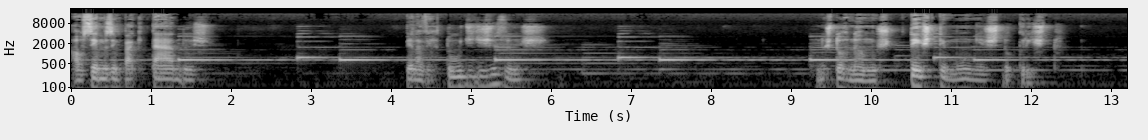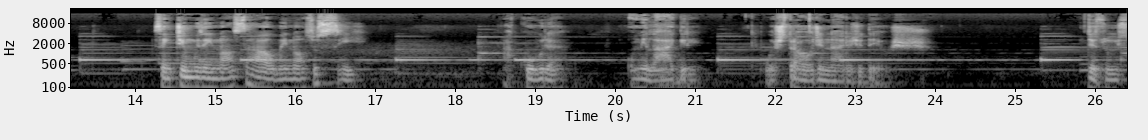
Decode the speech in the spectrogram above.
Ao sermos impactados pela virtude de Jesus, nos tornamos testemunhas do Cristo. Sentimos em nossa alma, em nosso ser, a cura, o milagre, o extraordinário de Deus. Jesus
